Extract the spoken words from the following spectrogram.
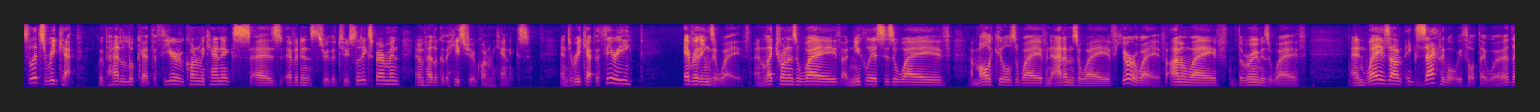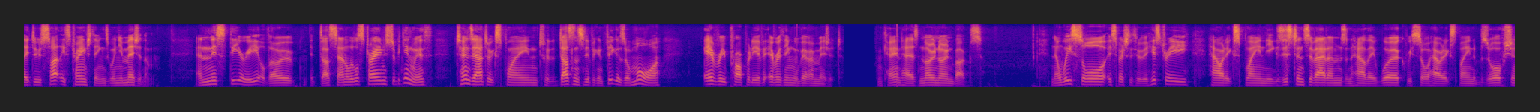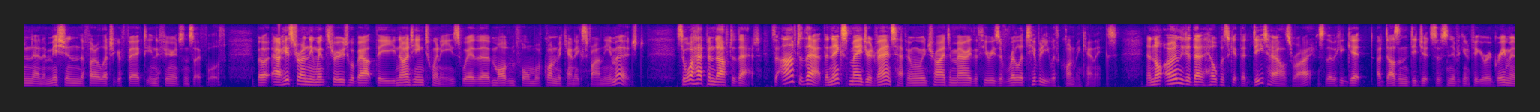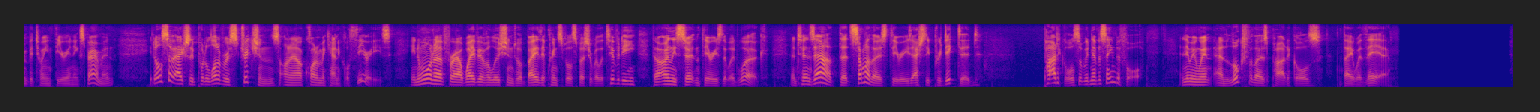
So let's recap. We've had a look at the theory of quantum mechanics as evidenced through the two-slit experiment, and we've had a look at the history of quantum mechanics. And to recap the theory, everything's a wave. An electron is a wave, a nucleus is a wave, a molecule's a wave, an atom's a wave, you're a wave, I'm a wave, the room is a wave. And waves aren't exactly what we thought they were. They do slightly strange things when you measure them. And this theory, although it does sound a little strange to begin with, turns out to explain to a dozen significant figures or more every property of everything we've ever measured. Okay, it has no known bugs. Now we saw, especially through the history, how it explained the existence of atoms and how they work. We saw how it explained absorption and emission, the photoelectric effect, interference, and so forth. But our history only went through to about the 1920s, where the modern form of quantum mechanics finally emerged. So what happened after that? So after that, the next major advance happened when we tried to marry the theories of relativity with quantum mechanics. Now, not only did that help us get the details right, so that we could get a dozen digits of significant figure agreement between theory and experiment, it also actually put a lot of restrictions on our quantum mechanical theories. In order for our wave evolution to obey the principle of special relativity, there are only certain theories that would work. And it turns out that some of those theories actually predicted particles that we'd never seen before. And then we went and looked for those particles, they were there.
